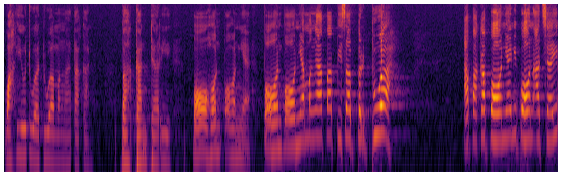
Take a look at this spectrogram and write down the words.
Wahyu 22 mengatakan, bahkan dari pohon-pohonnya, pohon-pohonnya mengapa bisa berbuah? Apakah pohonnya ini pohon ajaib?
